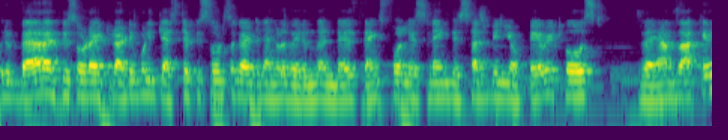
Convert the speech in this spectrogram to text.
ഒരു വേറെ എപ്പിസോഡായിട്ട് ഒരു അടിപൊളി ഗസ്റ്റ് എപ്പിസോഡ്സ് ഒക്കെ ആയിട്ട് ഞങ്ങൾ വരുന്നുണ്ട്. Thanks for listening this has been your favourite host Jayan Zakir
